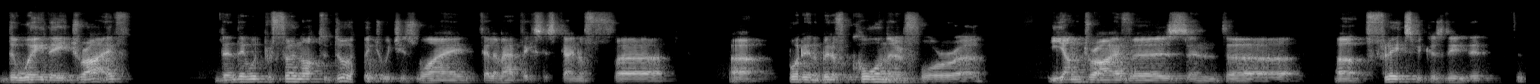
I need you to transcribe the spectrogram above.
the way they drive, then they would prefer not to do it, which is why telematics is kind of uh, uh, put in a bit of a corner for uh, young drivers and uh, uh, fleets because the, the,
